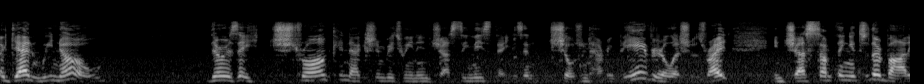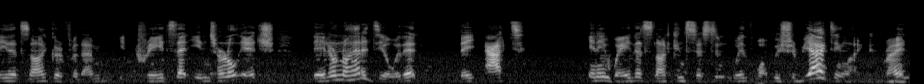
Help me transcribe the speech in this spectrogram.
again, we know there is a strong connection between ingesting these things and children having behavioral issues, right? Ingest something into their body that's not good for them. It creates that internal itch. They don't know how to deal with it. They act in a way that's not consistent with what we should be acting like, right?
